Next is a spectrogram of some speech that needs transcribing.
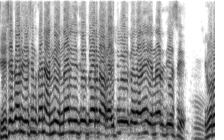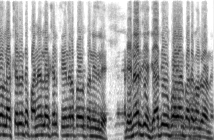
మరి పదేళ్ళ నుంచి ఏమి ఇవ్వలేదా టీఆర్ఎస్ గవర్నమెంట్ చేసే కాదు చేసింది కానీ అన్ని ఎన్ఆర్జీఎస్ ద్వారా నా రైతు వేదిక కానీ ఎన్ఆర్జీఎస్ ఇరవై రెండు లక్షలు ఉంటే పన్నెండు లక్షలు కేంద్ర ప్రభుత్వ నిధులే. అంటే ఎన్ఆర్జీఎస్ జాతీయ ఉపాధి పథకం ద్వారా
